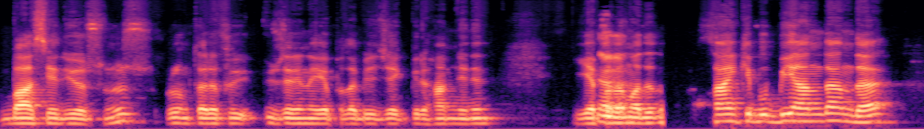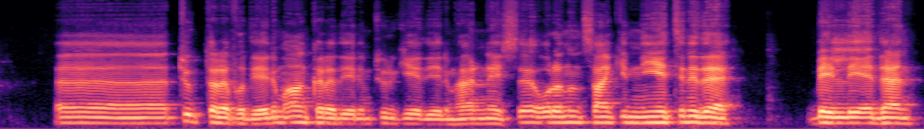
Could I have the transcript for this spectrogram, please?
bahsediyorsunuz. Rum tarafı üzerine yapılabilecek bir hamlenin yapılamadığını. Evet. Sanki bu bir yandan da e, Türk tarafı diyelim, Ankara diyelim, Türkiye diyelim her neyse oranın sanki niyetini de belli eden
